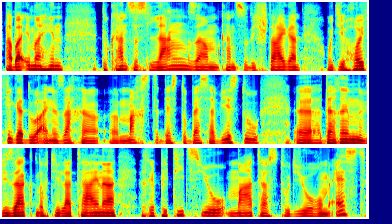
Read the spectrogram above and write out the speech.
Aber immerhin, du kannst es langsam, kannst du dich steigern und je häufiger du eine Sache äh, machst, desto besser wirst du äh, darin. Wie sagt noch die Lateiner, repetitio mater studiorum est.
